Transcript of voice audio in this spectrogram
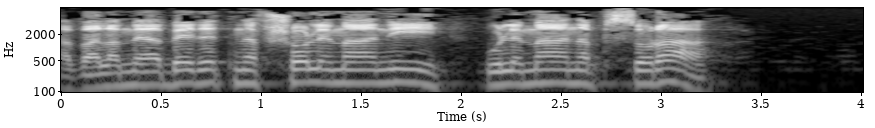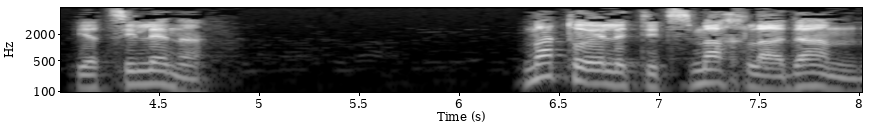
אבל המאבד את נפשו למעני ולמען הבשורה, יצילנה. מה תועלת תצמח לאדם,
